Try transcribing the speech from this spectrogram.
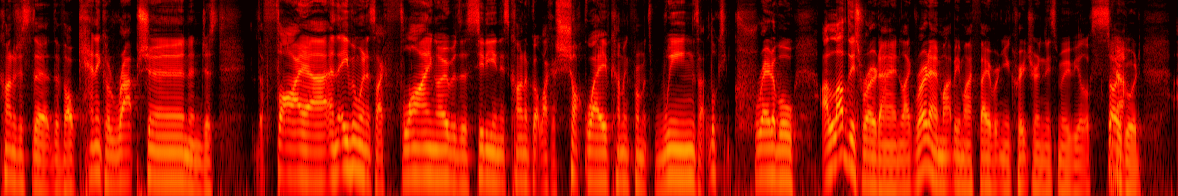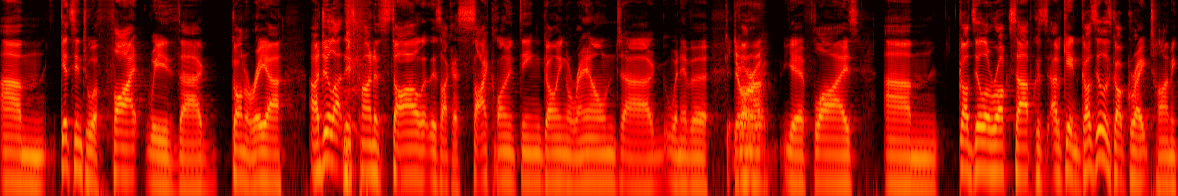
kind of just the the volcanic eruption and just the fire, and even when it's like flying over the city and it's kind of got like a shockwave coming from its wings, like looks incredible. I love this Rodan. Like Rodan might be my favorite new creature in this movie. It looks so yeah. good. Um, gets into a fight with uh, gonorrhea. I do like this kind of style that there's like a cyclone thing going around uh, whenever Ghidorah. yeah flies. Um, Godzilla rocks up because again, Godzilla's got great timing.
